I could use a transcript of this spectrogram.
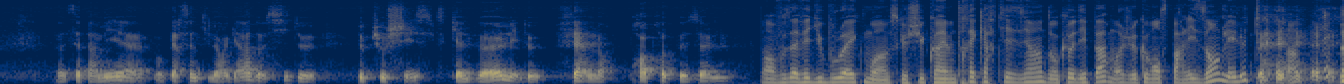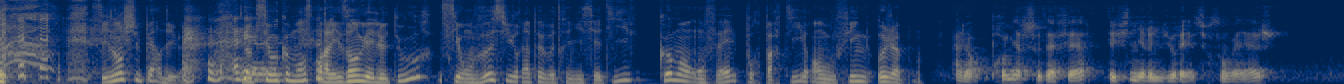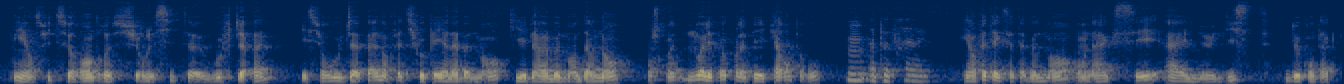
euh, ça permet euh, aux personnes qui le regardent aussi de, de piocher ce qu'elles veulent et de faire leur propre puzzle. Bon, vous avez du boulot avec moi, hein, parce que je suis quand même très cartésien, donc au départ, moi, je commence par les angles et le tour. Hein. Sinon, je suis perdu. Hein. Donc si on commence par les angles et le tour, si on veut suivre un peu votre initiative, comment on fait pour partir en woofing au Japon? Alors, première chose à faire, définir une durée sur son voyage, et ensuite se rendre sur le site euh, Woof Japan. Et sur Woof Japan, en fait, il faut payer un abonnement, qui est un abonnement d'un an je crois, nous à l'époque, on l'a payé 40 euros. Hum, à peu près, oui. Et en fait, avec cet abonnement, on a accès à une liste de contacts.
